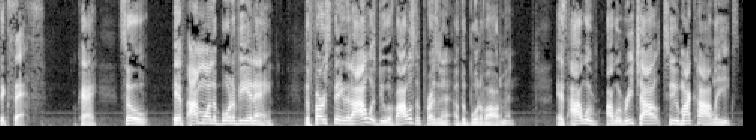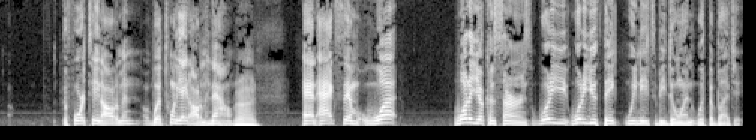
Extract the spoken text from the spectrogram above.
success. Okay. So if I'm on the board of VNA, the first thing that I would do if I was the president of the Board of Aldermen is I would I would reach out to my colleagues, the 14 aldermen, well 28 aldermen now, right. and ask them what what are your concerns? What do you what do you think we need to be doing with the budget?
